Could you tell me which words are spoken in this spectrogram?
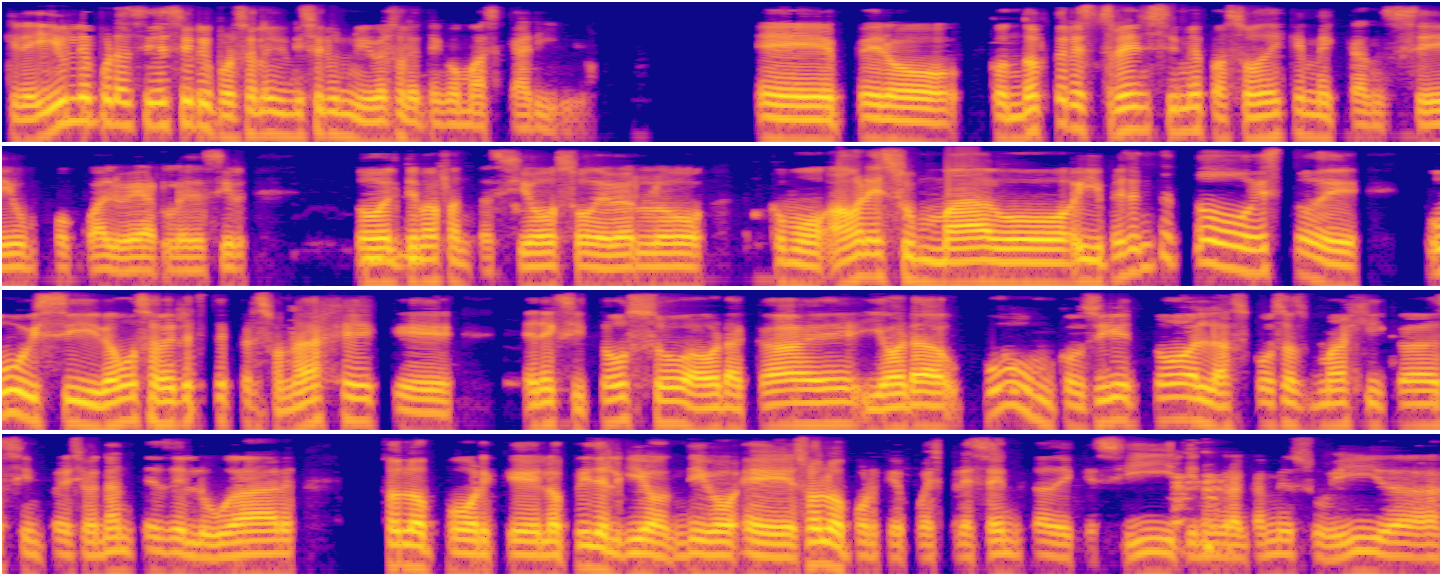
creíble, por así decirlo, y por ser el inicio del universo le tengo más cariño. Eh, pero con Doctor Strange sí me pasó de que me cansé un poco al verlo, es decir, todo el tema fantasioso de verlo como ahora es un mago y presenta todo esto de, uy, sí, vamos a ver este personaje que era exitoso, ahora cae y ahora, ¡pum!, consigue todas las cosas mágicas impresionantes del lugar solo porque lo pide el guion, digo, eh, solo porque pues presenta de que sí, tiene un gran cambio en su vida.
